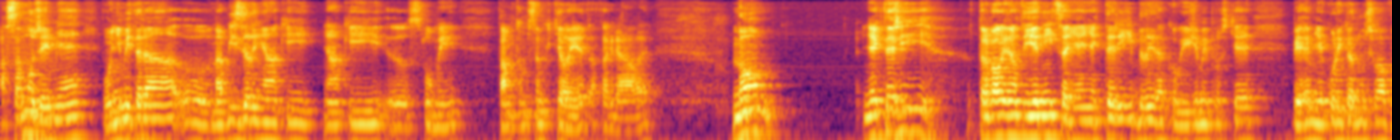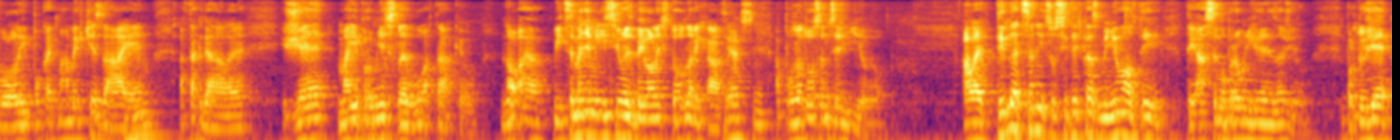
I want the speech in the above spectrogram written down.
A samozřejmě, oni mi teda uh, nabízeli nějaký, nějaký uh, sumy, tam, kam jsem chtěl jet a tak dále. No, někteří trvali na té jedné ceně, někteří byli takový, že mi prostě během několika dnů třeba volali, pokud mám ještě zájem Mhm. a tak dále, že mají pro mě slevu a tak, jo. No a víceméně mi nic jiného nezbývalo, z tohohle vycházet. Jasně. A podle toho jsem se řídil, jo. Ale tyhle ceny, co si teďka zmiňoval ty, ty já jsem opravdu nikdy nezažil. Protože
